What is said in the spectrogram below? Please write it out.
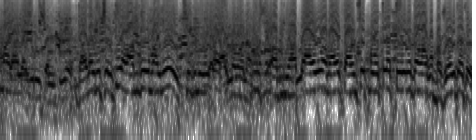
दादागिरी चलती है दादागिरी चलती है हम भी कमाइए ठीक नहीं होता ऐसा कमाना। अब यहाँ पे आए हुए हमारे टाउन से पहुँचे तीन मिनट आपको भखेरते थे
